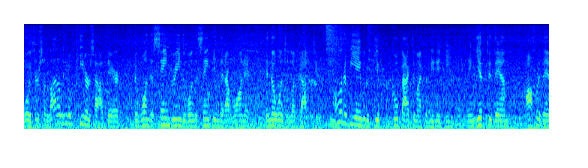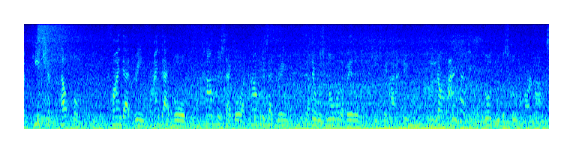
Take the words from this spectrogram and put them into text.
boys. There's a lot of little Peters out there that want the same dream, that want the same thing that I wanted, and no one to look up to. I want to be able to give, go back to my community and give to them, offer them, teach them, help them find that dream, find that goal, accomplish that goal, accomplish that dream that there was no one available to teach me how to do. You know, I had to go through the school of hard knocks.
